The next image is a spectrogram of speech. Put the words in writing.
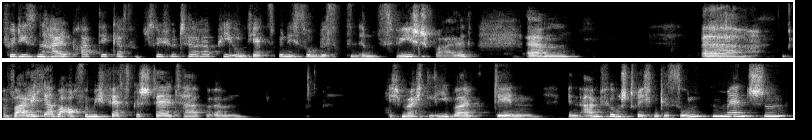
für diesen Heilpraktiker für Psychotherapie und jetzt bin ich so ein bisschen im Zwiespalt. Ähm, äh, weil ich aber auch für mich festgestellt habe, ähm, ich möchte lieber den in Anführungsstrichen gesunden Menschen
